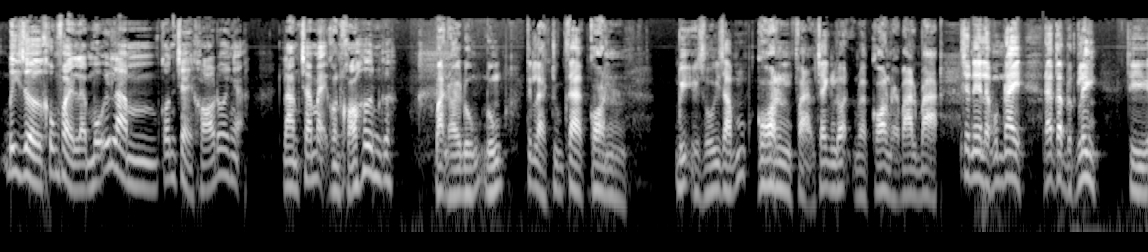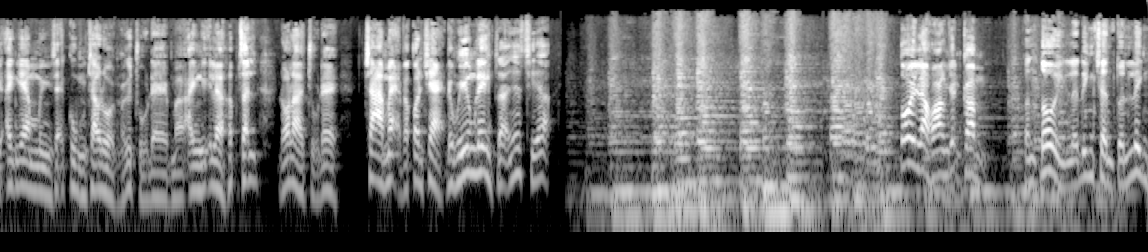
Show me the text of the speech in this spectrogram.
bây giờ không phải là mỗi làm con trẻ khó đâu anh ạ, làm cha mẹ còn khó hơn cơ. Bạn nói đúng, đúng, tức là chúng ta còn bị rối rắm, còn phải tranh luận và còn phải bàn bạc. Cho nên là hôm nay đã gặp được Linh thì anh em mình sẽ cùng trao đổi một cái chủ đề mà anh nghĩ là hấp dẫn, đó là chủ đề cha mẹ và con trẻ. Đồng ý không Linh? Dạ nhất trí ạ. Tôi là Hoàng Nhận Cầm. Còn tôi là Đinh Trần Tuấn Linh.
